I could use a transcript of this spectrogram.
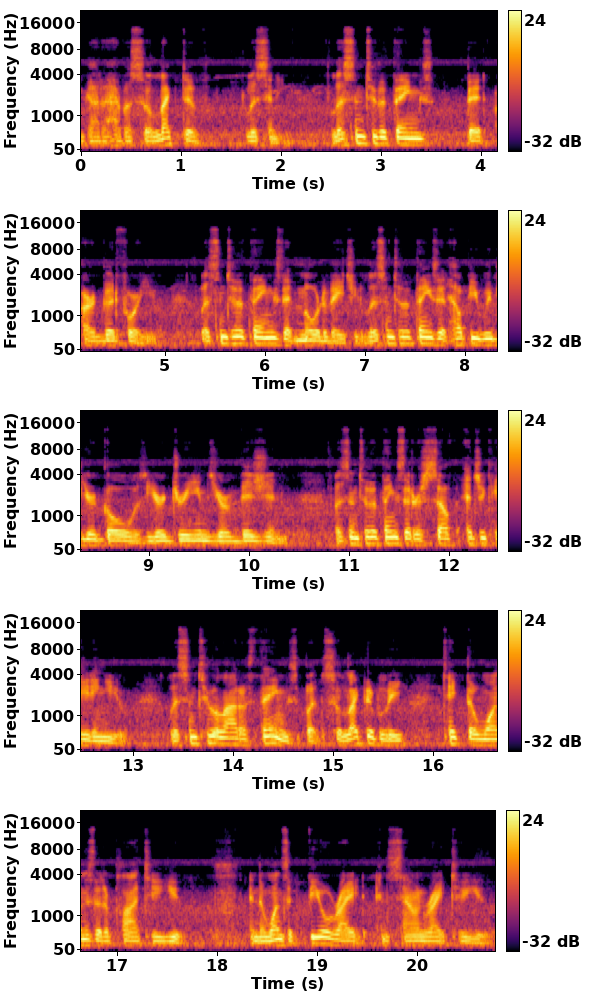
You got to have a selective listening. Listen to the things that are good for you. Listen to the things that motivate you. Listen to the things that help you with your goals, your dreams, your vision. Listen to the things that are self educating you. Listen to a lot of things, but selectively take the ones that apply to you and the ones that feel right and sound right to you.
